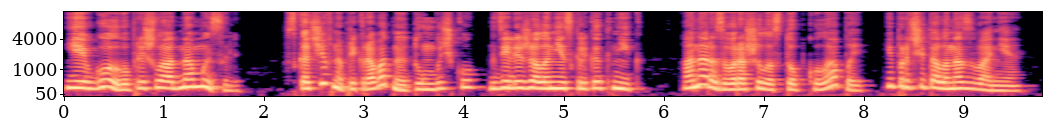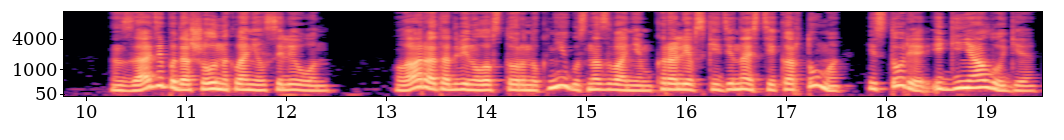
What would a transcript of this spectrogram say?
Ей в голову пришла одна мысль. Вскочив на прикроватную тумбочку, где лежало несколько книг, она разворошила стопку лапой и прочитала название. Сзади подошел и наклонился Леон. Лара отодвинула в сторону книгу с названием «Королевские династии Картума. История и генеалогия».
